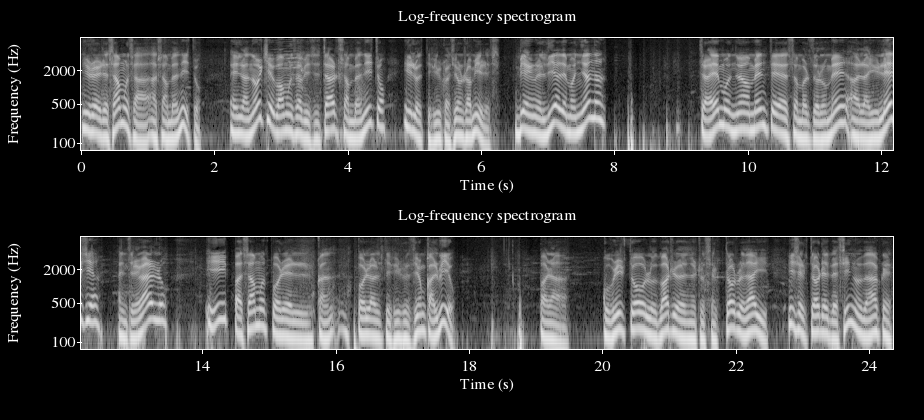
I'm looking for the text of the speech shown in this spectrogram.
Y regresamos a, a San Benito. En la noche vamos a visitar San Benito y Lotificación Ramírez. Bien, el día de mañana traemos nuevamente a San Bartolomé a la iglesia a entregarlo y pasamos por, el, por la Lotificación Calvío para cubrir todos los barrios de nuestro sector, ¿verdad? Y, y sectores vecinos, ¿verdad? Que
